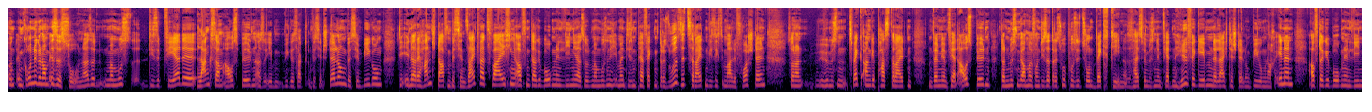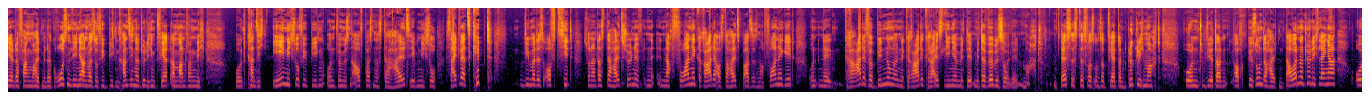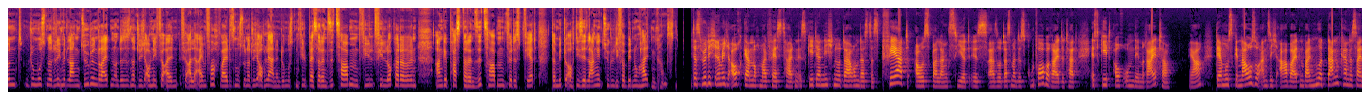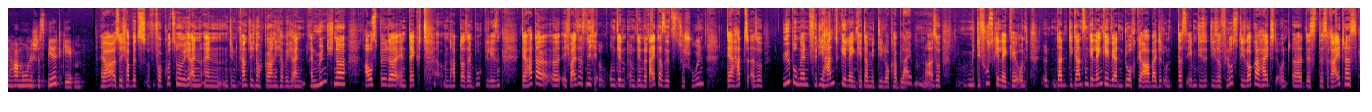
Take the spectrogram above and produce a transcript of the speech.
Und im Grunde genommen ist es so. Ne? Also man muss diese Pferde langsam ausbilden, also eben, wie gesagt, ein bisschen Stellung, ein bisschen Biegung. Die innere Hand darf ein bisschen seitwärts weichen auf der gebogenen Linie. Also man muss nicht immer in diesem perfekten Dressursitz reiten, wie sich immer alle vorstellen, sondern wir müssen zweckangepasst reiten. Und wenn wir ein Pferd ausbilden, dann müssen wir auch mal von dieser Dressurposition weggehen. Also das heißt, wir müssen dem Pferd eine Hilfe geben, eine leichte Stellung, Biegung nach innen auf der gebogenen Linie. Und da fangen wir halt mit der großen Linie an, weil so viel biegen kann sich natürlich ein Pferd am Anfang nicht und kann sich eh nicht so viel biegen. Und wir müssen aufpassen, dass der Hals eben nicht so seitwärts kippt, wie man das oft sieht, sondern dass der Hals schön nach vorne, gerade aus der Halsbasis nach vorne geht und eine gerade Verbindung, eine gerade Kreislinie mit, de, mit der Wirbelsäule macht. Das ist das, was unser Pferd dann glücklich macht und wir dann auch gesund erhalten. Dauert natürlich länger und du musst natürlich mit langen Zügeln reiten und das ist natürlich auch nicht für, allen, für alle einfach, weil das musst du natürlich auch lernen. Du musst einen viel besseren Sitz haben, einen viel, viel lockereren, angepassteren Sitz haben für das Pferd, damit du auch diese lange Zügel, die Verbindung halten kannst. Das würde ich nämlich auch gern nochmal festhalten. Es geht ja nicht nur darum, dass das Pferd ausbalanciert ist, also dass man das gut vorbereitet hat. Es geht auch um den Reiter. Ja, der muss genauso an sich arbeiten, weil nur dann kann es ein harmonisches Bild geben. Ja, also ich habe jetzt vor kurzem habe ich einen, einen, den kannte ich noch gar nicht, habe ich einen, einen Münchner Ausbilder entdeckt und habe da sein Buch gelesen. Der hat da, äh, ich weiß es nicht, um den, um den Reitersitz zu schulen, der hat also Übungen für die Handgelenke, damit die locker bleiben. Ne? Also mit die Fußgelenke und äh, dann die ganzen Gelenke werden durchgearbeitet und dass eben diese, dieser Fluss, die Lockerheit und äh, des, des Reiters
